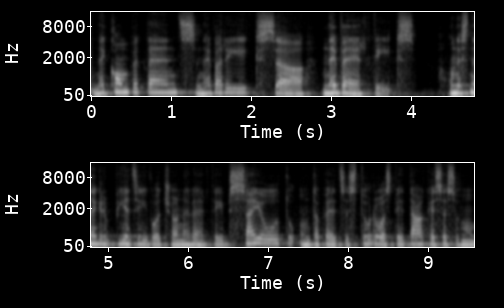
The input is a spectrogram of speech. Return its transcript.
nekompetents, nevarīgs, uh, nevērtīgs. Un es negribu piedzīvot šo nevērtības sajūtu, un tāpēc es turos pie tā, ka es esmu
